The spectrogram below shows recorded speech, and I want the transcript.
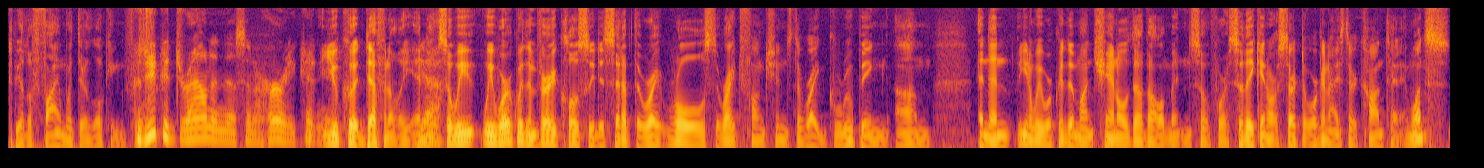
to be able to find what they're looking for? Because you could drown in this in a hurry, couldn't you? You could definitely, and uh, yeah. so we we work with them very closely to set up the right roles, the right functions, the right grouping. Um, and then you know we work with them on channel development and so forth, so they can start to organize their content. And once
